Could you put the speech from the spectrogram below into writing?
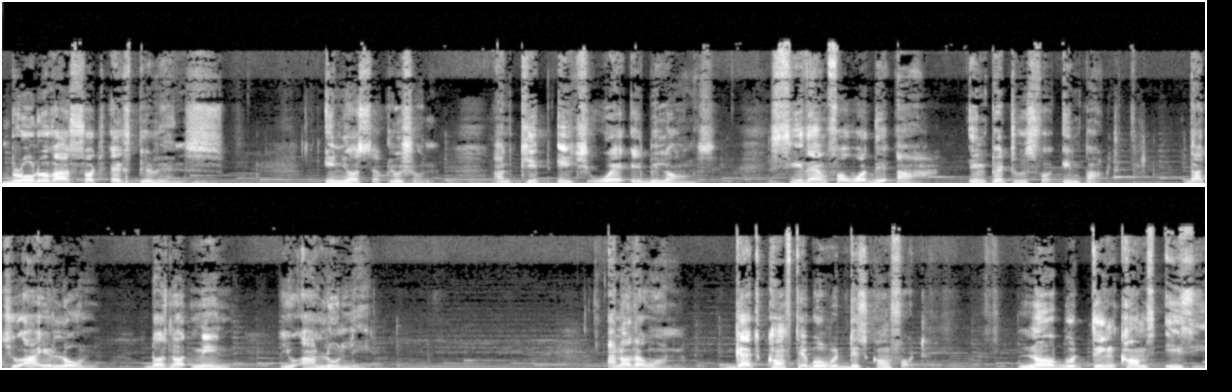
Brood over such experience in your seclusion and keep each where it belongs. See them for what they are impetus for impact. That you are alone does not mean you are lonely. Another one get comfortable with discomfort. No good thing comes easy.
